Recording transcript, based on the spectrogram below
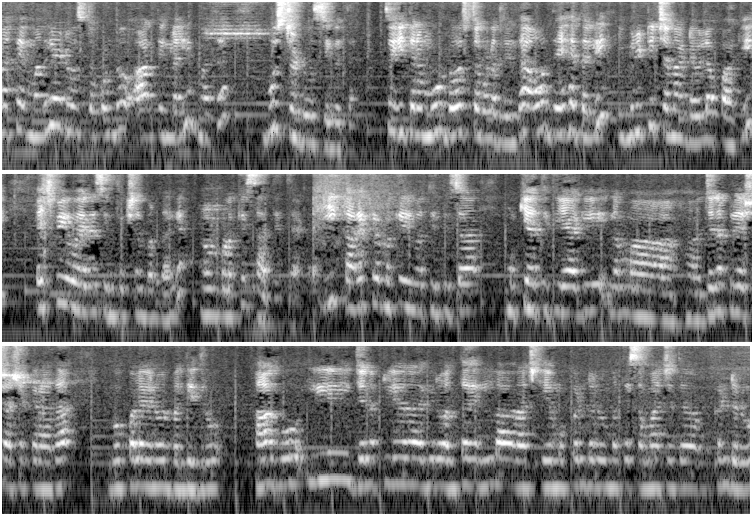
ಮತ್ತೆ ಮೊದಲನೇ ಡೋಸ್ ತಗೊಂಡು ಆರು ತಿಂಗಳಲ್ಲಿ ಮತ್ತೆ ಬೂಸ್ಟರ್ ಡೋಸ್ ಸಿಗುತ್ತೆ. ಸೊ ಈ ತರ ಮೂರು ಡೋಸ್ ತಗೊಳ್ಳೋದ್ರಿಂದ ಅವ್ರ ದೇಹದಲ್ಲಿ ಇಮ್ಯುನಿಟಿ ಚೆನ್ನಾಗಿ ಡೆವಲಪ್ ಆಗಿ ಎಚ್ ಪಿ ವೈರಸ್ ಇನ್ಫೆಕ್ಷನ್ ಬರ್ದಂಗೆ ನೋಡ್ಕೊಳ್ಳೋಕೆ ಸಾಧ್ಯತೆ ಆಗುತ್ತೆ ಈ ಕಾರ್ಯಕ್ರಮಕ್ಕೆ ಇವತ್ತಿನ ದಿವಸ ಮುಖ್ಯ ಅತಿಥಿಯಾಗಿ ನಮ್ಮ ಜನಪ್ರಿಯ ಶಾಸಕರಾದ ಗೋಪಾಲಯ್ಯನವರು ಬಂದಿದ್ರು. ಹಾಗೂ ಇಲ್ಲಿ ಜನಪ್ರಿಯರಾಗಿರುವಂತ ಎಲ್ಲ ರಾಜಕೀಯ ಮುಖಂಡರು ಮತ್ತೆ ಸಮಾಜದ ಮುಖಂಡರು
